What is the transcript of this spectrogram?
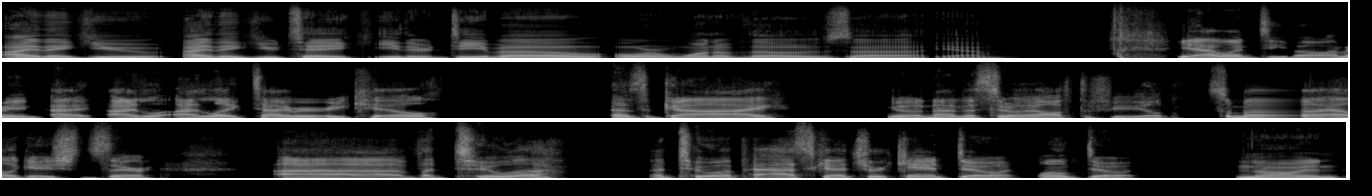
I think you I think you take either Deebo or one of those. Uh, yeah. Yeah, I went Debo. I mean, I I I like Tyreek Hill as a guy, you know, not necessarily off the field. Some uh, allegations there. Uh, but Tua, a Tua pass catcher can't do it. Won't do it. No, and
